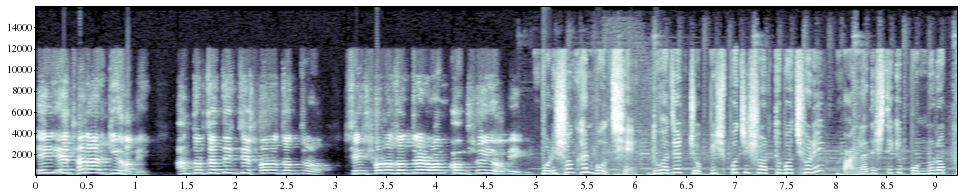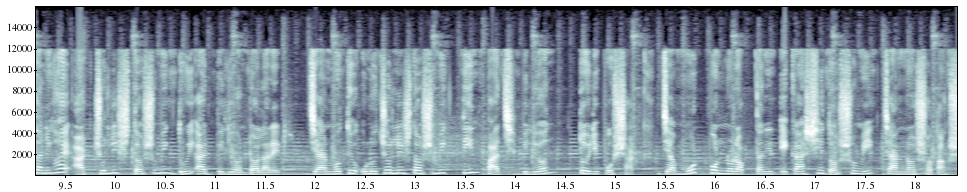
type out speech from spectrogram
এই এছাড়া আর কি হবে? আন্তর্জাতিক যে ষড়যন্ত্র, সেই ষড়যন্ত্রের অংশই হবে পরিসংখ্যান বলছে দু হাজার চব্বিশ পঁচিশ অর্থ বছরে বাংলাদেশ থেকে পণ্য রপ্তানি হয় আটচল্লিশ দশমিক দুই আট বিলিয়ন ডলারের, যার মধ্যে উনচল্লিশ দশমিক তিন পাঁচ বিলিয়ন তৈরি পোশাক, যা মোট পণ্য রপ্তানির একাশি দশমিক চার নয় শতাংশ।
